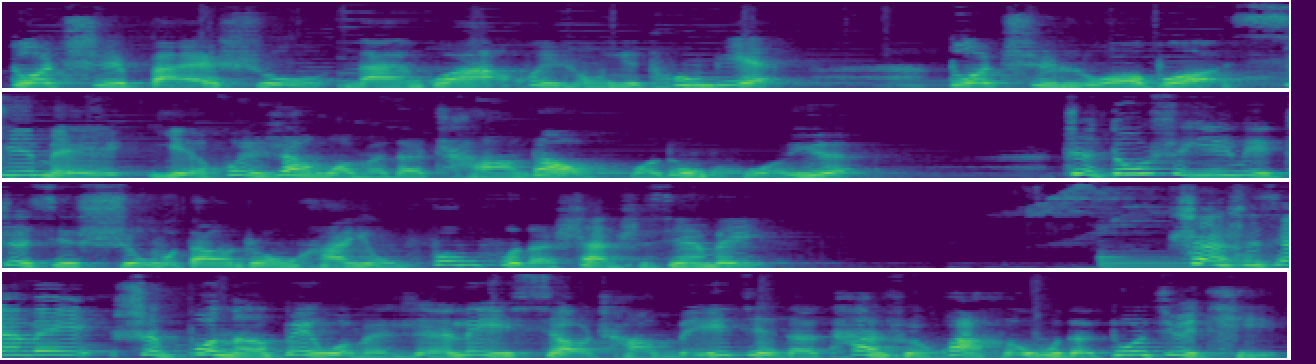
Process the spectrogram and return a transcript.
多吃白薯、南瓜会容易通便。多吃萝卜、西梅也会让我们的肠道活动活跃，这都是因为这些食物当中含有丰富的膳食纤维。膳食纤维是不能被我们人类小肠酶解的碳水化合物的多聚体，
